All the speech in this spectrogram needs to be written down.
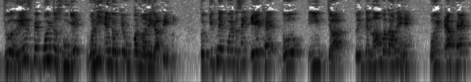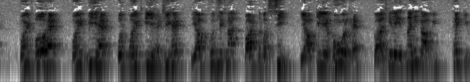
जो रेज पे पॉइंट होंगे, वही एंगल के ऊपर माने जाते हैं। तो कितने पॉइंट हैं एक है? दो, तीन, चार। तो इनके नाम बताने हैं। पॉइंट एफ़ है पॉइंट ओ है पॉइंट बी है और पॉइंट ई e है। ठीक है? ये आप खुद लिखना पार्ट नंबर सी ये आपके लिए होमवर्क है। तो आज के लिए इतना ही काफ़ी। थैंक यू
